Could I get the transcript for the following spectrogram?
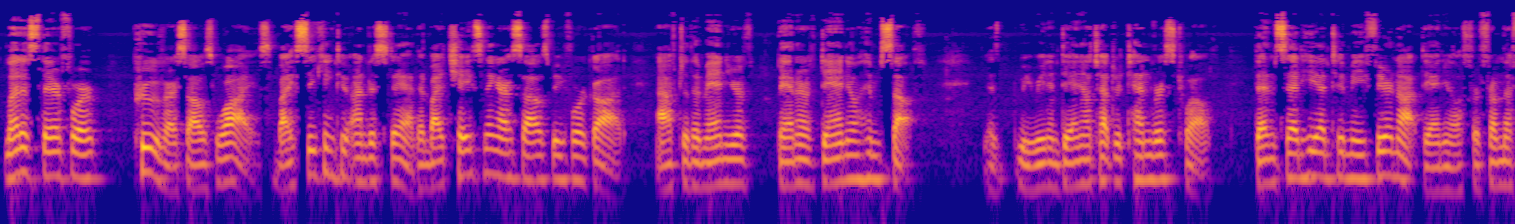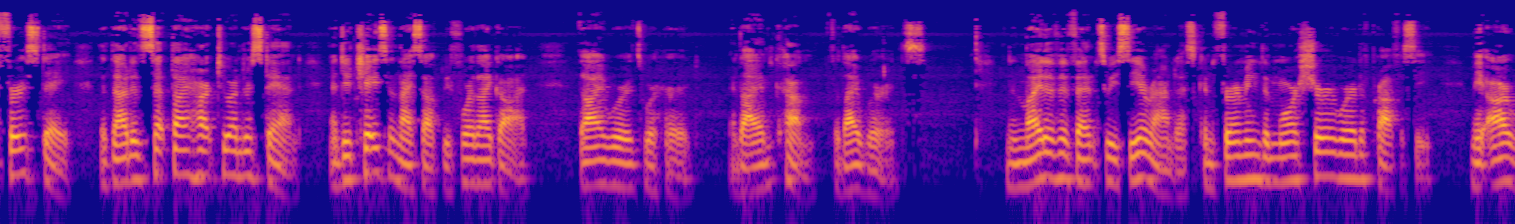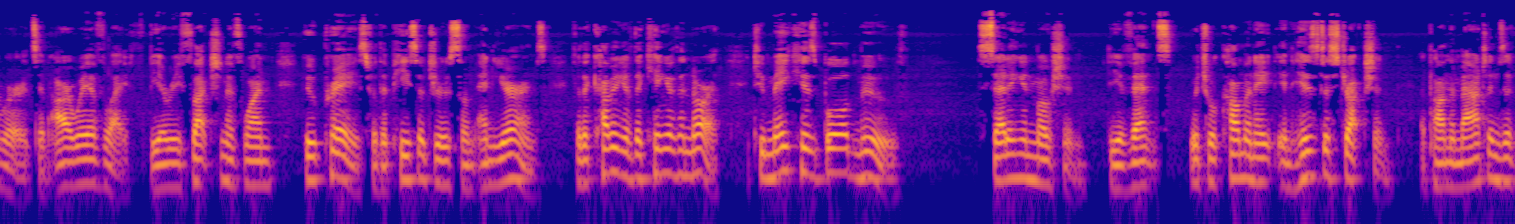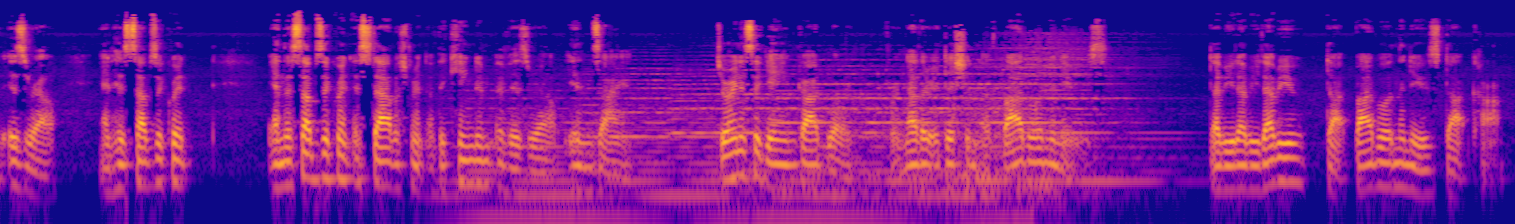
Let us therefore prove ourselves wise by seeking to understand and by chastening ourselves before God after the manner of, manner of Daniel himself. As we read in Daniel chapter 10 verse 12. Then said he unto me, Fear not, Daniel, for from the first day that thou didst set thy heart to understand, and to chasten thyself before thy God, thy words were heard, and I am come for thy words. And in light of events we see around us, confirming the more sure word of prophecy, may our words and our way of life be a reflection of one who prays for the peace of Jerusalem and yearns for the coming of the King of the North to make his bold move, setting in motion the events which will culminate in his destruction upon the mountains of Israel and his subsequent and the subsequent establishment of the kingdom of Israel in Zion. Join us again, God willing, for another edition of Bible in the News. www.bibleinthenews.com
